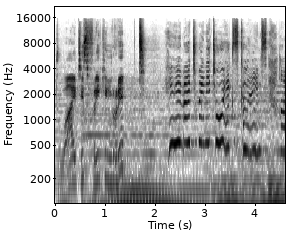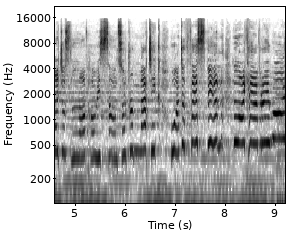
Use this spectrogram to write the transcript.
Dwight is freaking ripped. He made 22 exclaims, I just love how he sounds so dramatic. What a thespian, like everyone.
